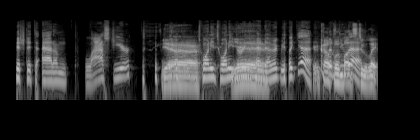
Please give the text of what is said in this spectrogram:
pitched it to Adam last year, Yeah. 2020 during the pandemic. Be like, yeah, a couple months that. too late.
